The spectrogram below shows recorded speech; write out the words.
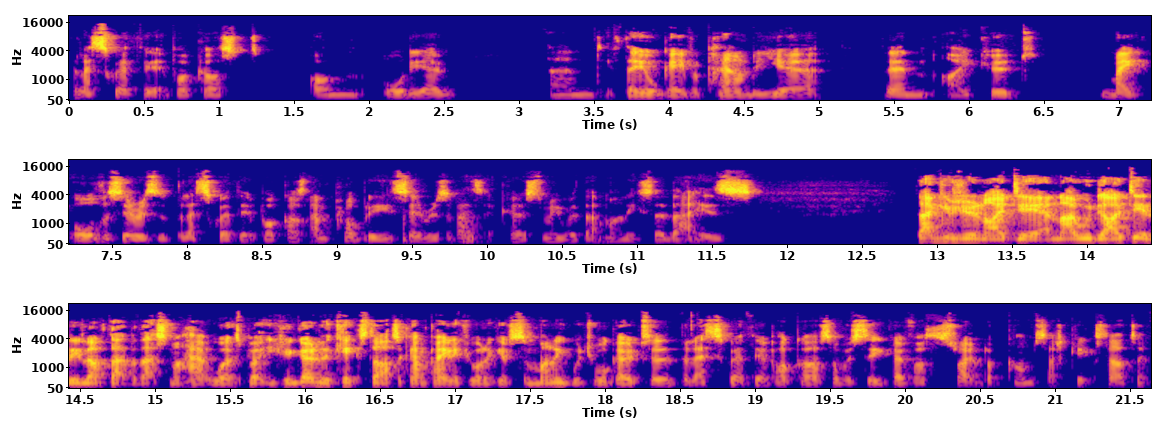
the Leicester Square Theatre podcast on audio, and if they all gave a pound a year, then I could make all the series of the Leicester Square Theatre podcast and probably a series of As It Occurs to Me with that money. So that is that gives you an idea. And I would ideally love that, but that's not how it works. But you can go to the Kickstarter campaign if you want to give some money, which will go to the Leicester Square Theatre podcast, obviously. GoFasterStripe.com slash Kickstarter.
